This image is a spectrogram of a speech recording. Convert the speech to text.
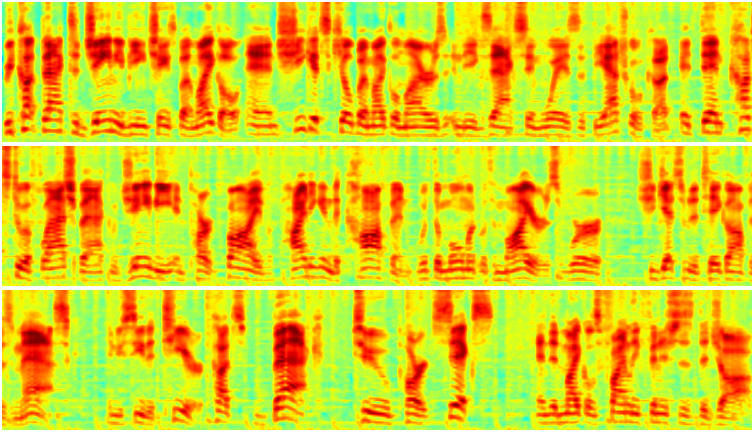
We cut back to Jamie being chased by Michael, and she gets killed by Michael Myers in the exact same way as the theatrical cut. It then cuts to a flashback of Jamie in part 5 hiding in the coffin with the moment with Myers where she gets him to take off his mask and you see the tear. Cuts back to part six, and then Michaels finally finishes the job.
